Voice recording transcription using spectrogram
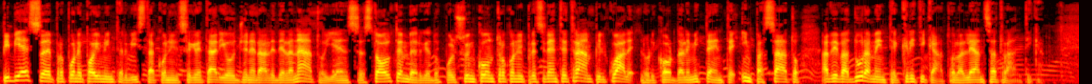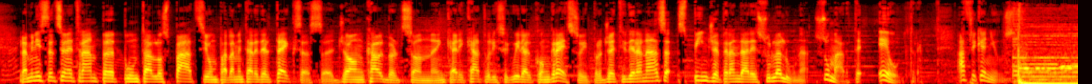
PBS propone poi un'intervista con il segretario generale della Nato, Jens Stoltenberg, dopo il suo incontro con il presidente Trump, il quale, lo ricorda l'emittente, in passato aveva duramente criticato l'Alleanza Atlantica. L'amministrazione Trump punta allo spazio. Un parlamentare del Texas, John Culbertson, incaricato di seguire al Congresso i progetti della NASA, spinge per andare sulla Luna, su Marte e oltre. Africa News.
